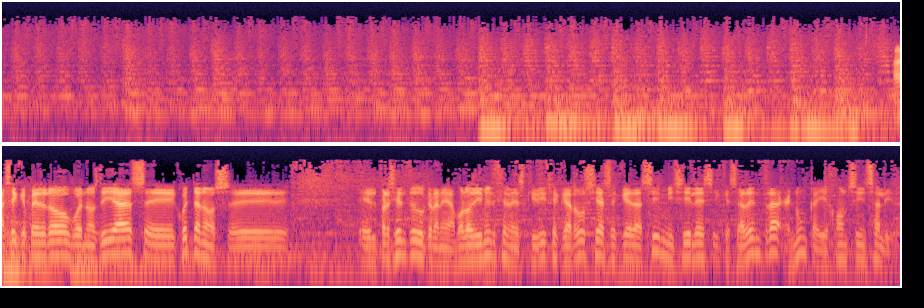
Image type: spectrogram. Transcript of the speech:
Así que Pedro, buenos días. Eh, cuéntanos, eh, el presidente de Ucrania, Volodymyr Zelensky, dice que Rusia se queda sin misiles y que se adentra en un callejón sin salida.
